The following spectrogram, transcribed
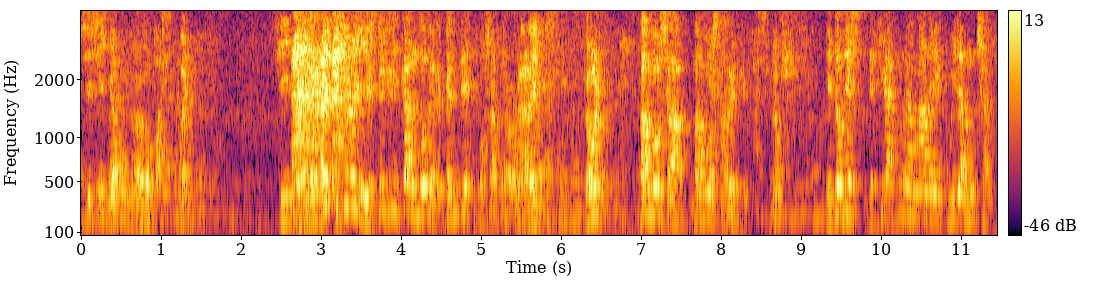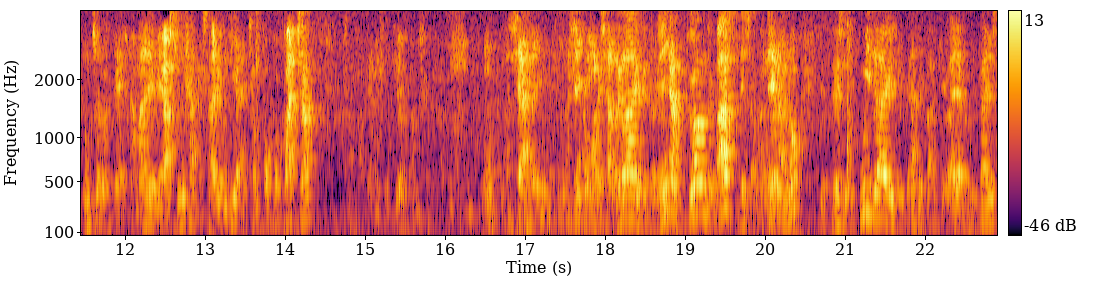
Sí, sí, ya, algo pasa. Bueno, si, de repente se oye estoy gritando, de repente os atronaréis. Pero bueno, vamos a, vamos a ver qué pasa, ¿no? Entonces, decía que una madre cuida muchas, muchas veces. La madre ve a su hija que sale un día hecha un poco facha, o sea, facha en el sentido, vamos a ver, o sea, así como les arregla, dice, pero niña, ¿tú a dónde vas? De esa manera, ¿no? Y entonces cuida y le hace para que vaya con detalles.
